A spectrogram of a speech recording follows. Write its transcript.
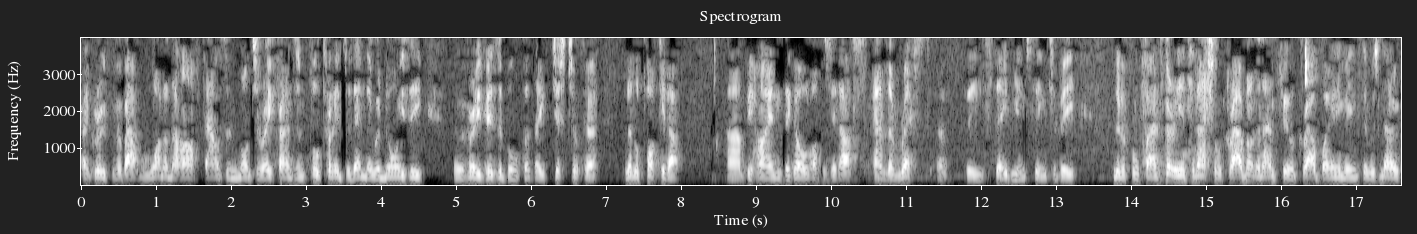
a group of about one and a half thousand Monterrey fans, and full credit to them. They were noisy, they were very visible, but they just took a little pocket up uh, behind the goal opposite us, and the rest of the stadium seemed to be Liverpool fans. Very international crowd, not an Anfield crowd by any means. There was no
